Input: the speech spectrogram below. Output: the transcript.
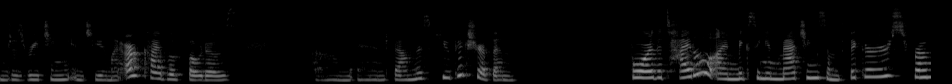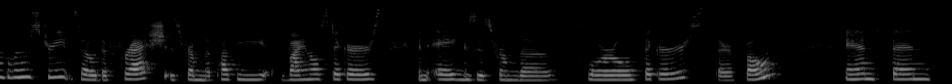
I'm just reaching into my archive of photos um, and found this cute picture of them. For the title, I'm mixing and matching some thickers from Bloom Street. So the Fresh is from the puffy vinyl stickers, and Eggs is from the floral thickers, they're foam. And then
